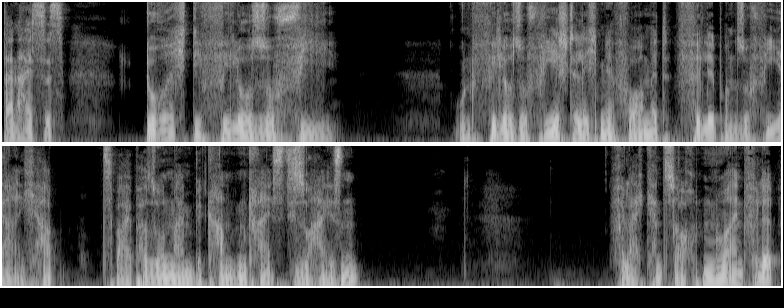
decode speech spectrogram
Dann heißt es durch die Philosophie. Und Philosophie stelle ich mir vor mit Philipp und Sophia. Ich habe zwei Personen in meinem Bekanntenkreis, die so heißen. Vielleicht kennst du auch nur einen Philipp,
